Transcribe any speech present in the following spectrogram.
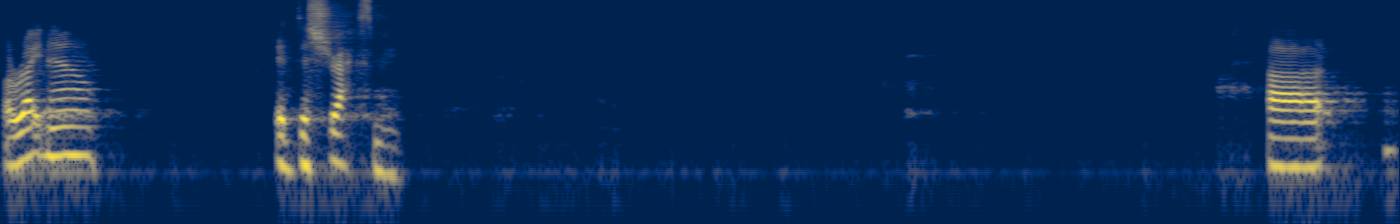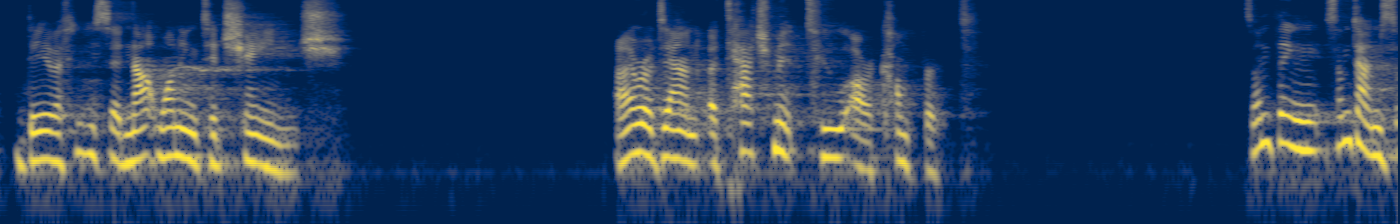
But right now, it distracts me. Uh, Dave, I think you said not wanting to change. I wrote down attachment to our comfort. Something, sometimes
